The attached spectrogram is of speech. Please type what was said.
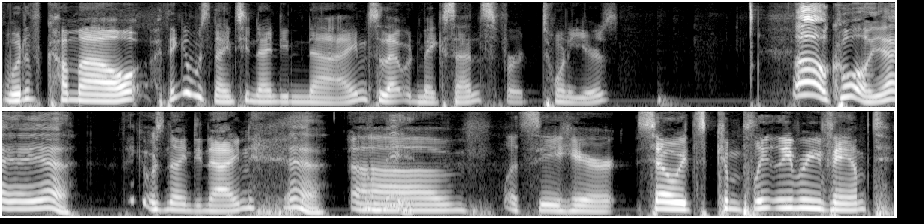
would have come out. I think it was 1999, so that would make sense for 20 years. oh, cool. Yeah, yeah, yeah, I think it was 99. yeah. Oh. Um, let's see here. So it's completely revamped,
